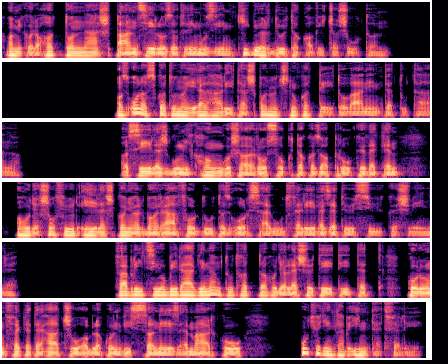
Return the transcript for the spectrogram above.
amikor a hat tonnás, páncélozott limuzin kigördült a kavicsos úton. Az olasz katonai elhárítás parancsnoka tétován intett utána. A széles gumik hangosan rosszogtak az apró köveken, ahogy a sofőr éles kanyarban ráfordult az országút felé vezető szűkösvényre. Fabrizio Birági nem tudhatta, hogy a lesötétített, koron fekete hátsó ablakon visszanéz-e Márkó, úgyhogy inkább intett felé.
